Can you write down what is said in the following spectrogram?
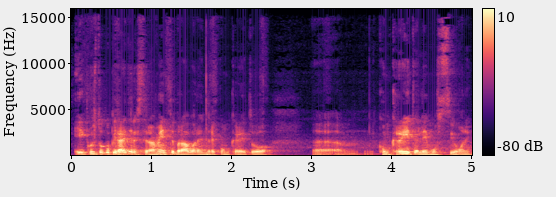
E questo copywriter è estremamente bravo a rendere concreto, eh, concrete le emozioni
